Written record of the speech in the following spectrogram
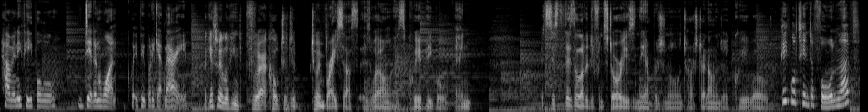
how many people didn't want queer people to get married. I guess we're looking for our culture to, to embrace us as well as queer people. And it's just, there's a lot of different stories in the Aboriginal and Torres Strait Islander queer world. People tend to fall in love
